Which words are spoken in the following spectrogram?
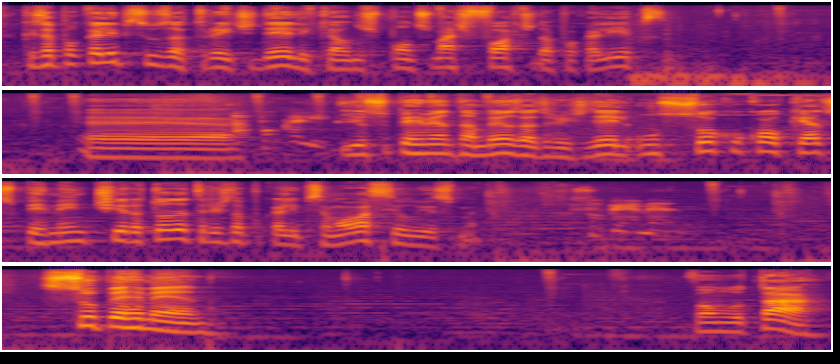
Porque se o Apocalipse usa a trait dele, que é um dos pontos mais fortes do Apocalipse, é... E o Superman também usa a trait dele, um soco qualquer do Superman tira toda a trait do Apocalipse. É mó vacilo isso, mano. Superman. Superman. Vamos lutar?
